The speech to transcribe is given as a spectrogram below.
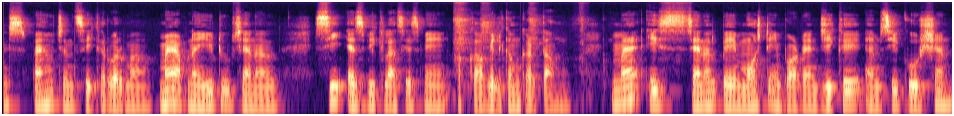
फ्रेंड्स मैं हूँ चंद्रशेखर वर्मा। मैं अपना YouTube channel C S B classes में आपका वेलकम करता हूँ। मैं इस चैनल पे most important GK MC question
